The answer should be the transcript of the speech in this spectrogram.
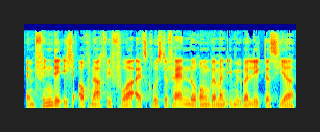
empfinde ich auch nach wie vor als größte Veränderung, wenn man eben überlegt, dass hier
